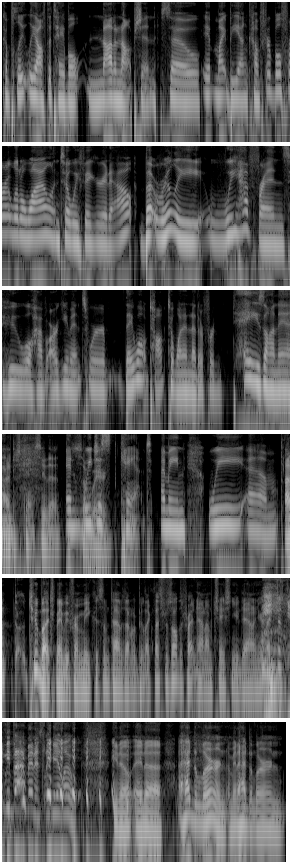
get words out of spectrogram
completely off the table, not an option. So it might be uncomfortable for a little while until we figure it out. But really, we have friends who will have arguments where they won't talk to one another for days on end. I just can't see that. and so we weird. just can't. I mean, we um I'm too much maybe from me because sometimes I would be like, "Let's resolve this right now," and I'm chasing you down, and you're like, "Just give me five minutes, leave me alone," you know. And uh, I had to learn. I mean, I had to learn.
